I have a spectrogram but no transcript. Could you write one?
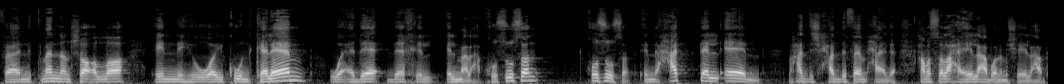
فنتمنى إن شاء الله إن هو يكون كلام وأداء داخل الملعب خصوصا خصوصا إن حتى الآن محدش حد فاهم حاجة. محمد صلاح هيلعب ولا مش هيلعب؟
